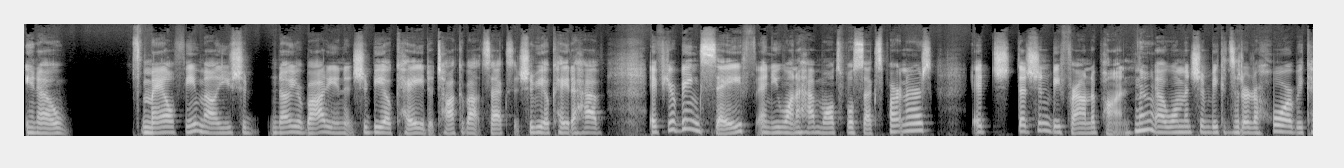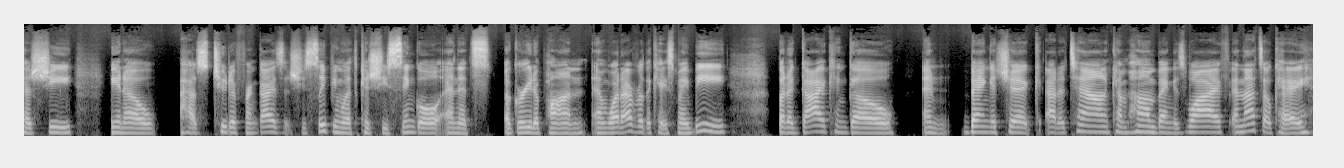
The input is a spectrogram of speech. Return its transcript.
you know, male, female, you should know your body and it should be okay to talk about sex. It should be okay to have, if you're being safe and you want to have multiple sex partners, it sh- that shouldn't be frowned upon. No. A woman shouldn't be considered a whore because she, you know, has two different guys that she's sleeping with because she's single and it's agreed upon and whatever the case may be. But a guy can go and bang a chick out of town, come home, bang his wife, and that's okay.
